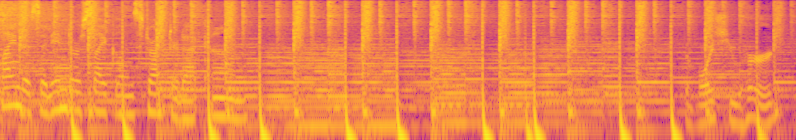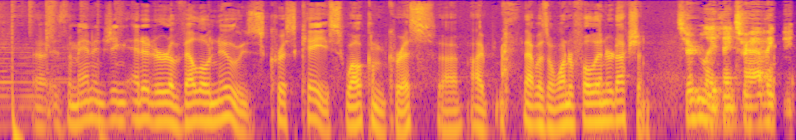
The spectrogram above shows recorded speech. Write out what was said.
Find us at indoorcycleinstructor.com. The voice you heard uh, is the managing editor of VeloNews, Chris Case. Welcome, Chris. Uh, I, that was a wonderful introduction. Certainly. Thanks for having me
